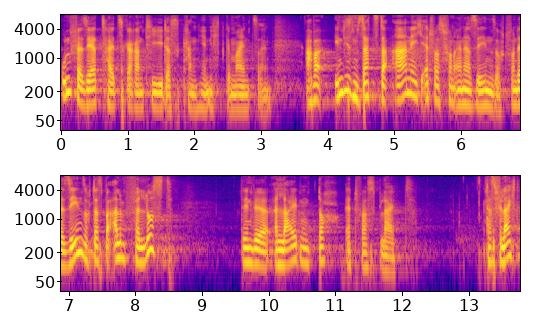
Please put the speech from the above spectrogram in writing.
Unversehrtheitsgarantie, das kann hier nicht gemeint sein. Aber in diesem Satz, da ahne ich etwas von einer Sehnsucht, von der Sehnsucht, dass bei allem Verlust, den wir erleiden, doch etwas bleibt. Dass vielleicht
